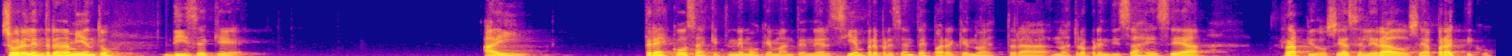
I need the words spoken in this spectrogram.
Sobre el entrenamiento, dice que hay tres cosas que tenemos que mantener siempre presentes para que nuestra, nuestro aprendizaje sea rápido, sea acelerado, sea práctico.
